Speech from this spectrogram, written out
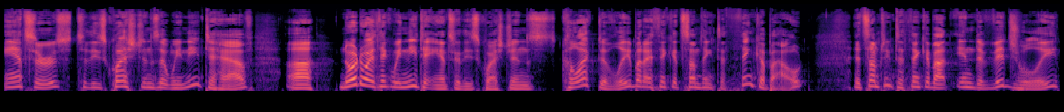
answers to these questions that we need to have. Uh, nor do I think we need to answer these questions collectively, but I think it's something to think about. It's something to think about individually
